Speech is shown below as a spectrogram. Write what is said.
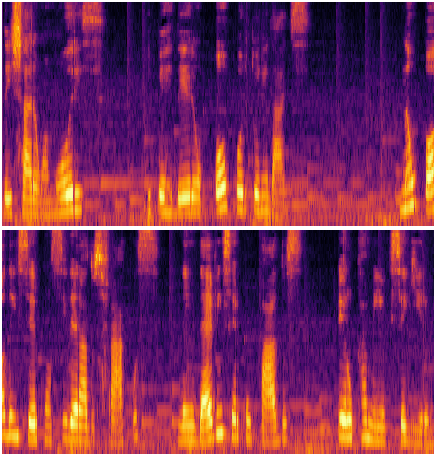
Deixaram amores e perderam oportunidades não podem ser considerados fracos, nem devem ser culpados pelo caminho que seguiram.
